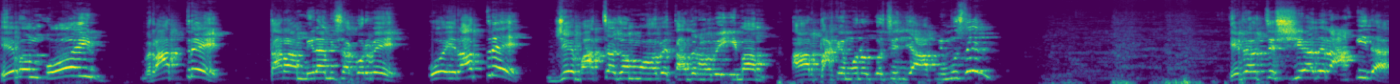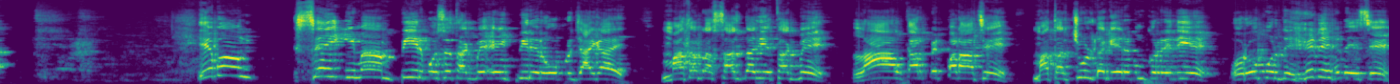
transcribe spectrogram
এবং ওই রাত্রে তারা মিলামিশা করবে ওই রাত্রে যে বাচ্চা জন্ম হবে তাদের হবে ইমাম। আর তাকে মনে করছেন যে আপনি মুসলিম? এটা হচ্ছে শিয়াদের আকিদা। এবং সেই ইমাম পীর বসে থাকবে এই পীরের ওপর জায়গায়। মাথাটা সাজদা দিয়ে থাকবে। লাল কার্পেট পাড়া আছে। মাথার চুলটাকে এরকম করে দিয়ে ওর ওপর দিয়ে হেঁটে হেঁটে এসে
